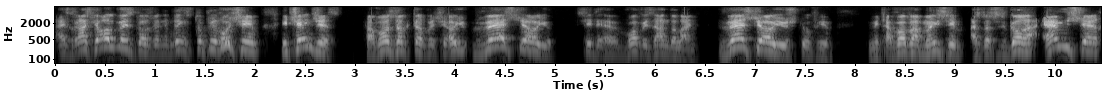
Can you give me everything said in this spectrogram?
as rashi always does when he brings to pirushim it changes. But what zogt er vesho you vesho you see the vov is underlined vesho you stufim. Mit avov amishim as das is gora emshech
